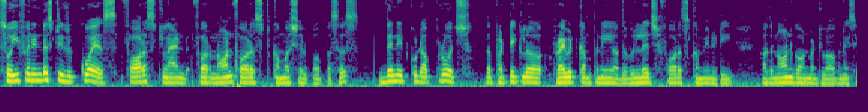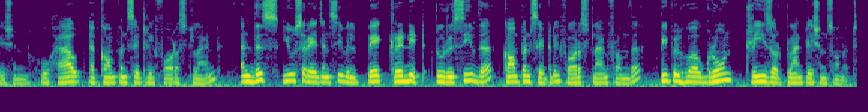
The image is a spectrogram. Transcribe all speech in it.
So if an industry requires forest land for non-forest commercial purposes, then it could approach the particular private company or the village forest community or the non-governmental organization who have a compensatory forest land and this user agency will pay credit to receive the compensatory forest land from the people who have grown trees or plantations on it.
